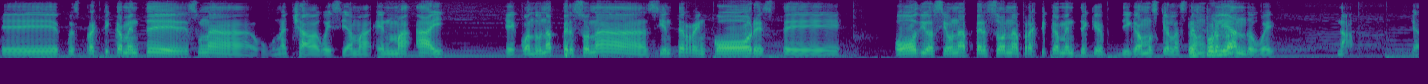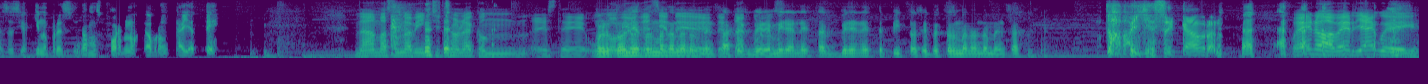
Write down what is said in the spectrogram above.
Eh, pues prácticamente es una, una chava, güey, se llama Enma Ai. Que cuando una persona siente rencor, este, odio hacia una persona, prácticamente que digamos que la están porno? bulleando, güey. No, ya sé si aquí no presentamos porno, cabrón, cállate. Nada más una bien chichona con este, un Pero todos novio ya de estás mandando los mensajes. Miren, miren, esta, miren este pito, siempre estás mandando mensajes. Oye, ese cabrón. Bueno, a ver, ya, güey.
